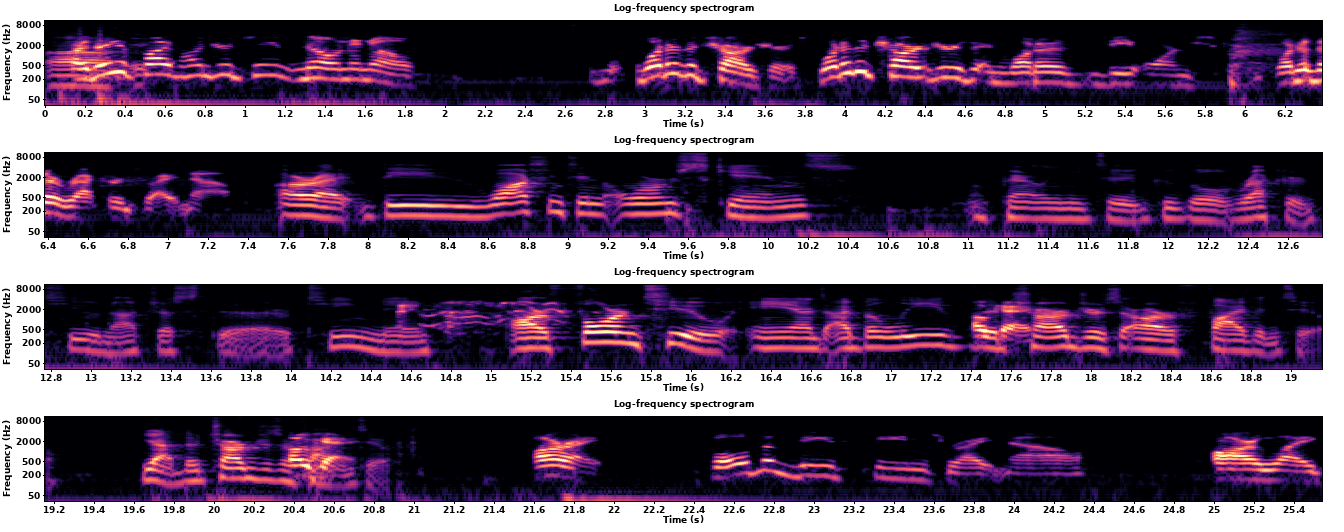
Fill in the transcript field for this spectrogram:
uh, Are they a it- 500 team? No, no, no. What are the Chargers? What are the Chargers and what are the Orange Skins? What are their records right now? All right, the Washington Orange Skins. Apparently, need to Google record too, not just their team name. Are four and two, and I believe the Okay. Chargers are five and two. Yeah, the Chargers are five Okay. and two. All right. Both of these teams right now are like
